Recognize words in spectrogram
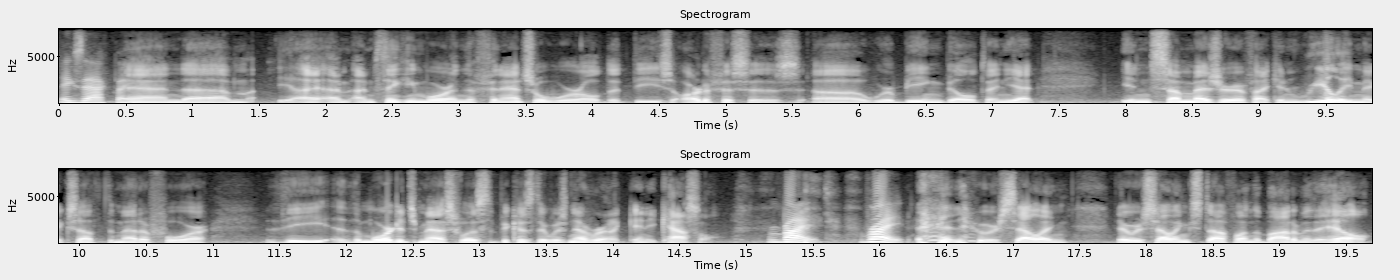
Exactly. And um, I, am thinking more in the financial world that these artifices uh, were being built, and yet, in some measure, if I can really mix up the metaphor, the the mortgage mess was because there was never any castle. Right, right. and they were selling they were selling stuff on the bottom of the hill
